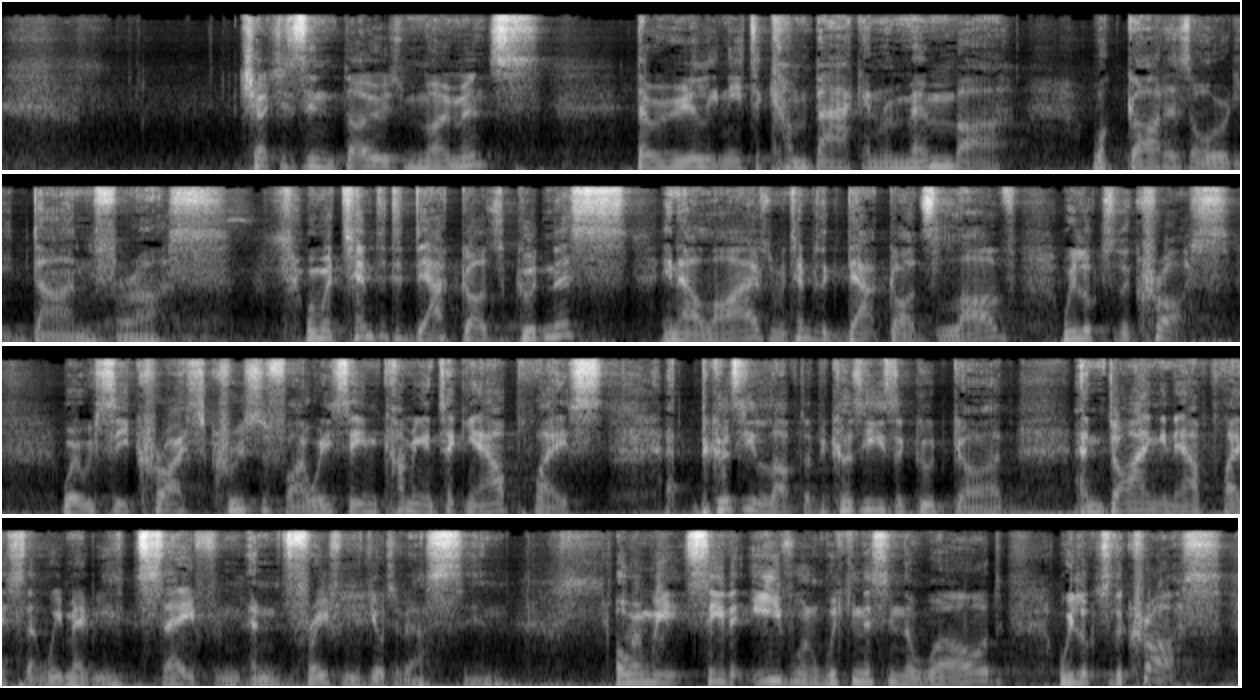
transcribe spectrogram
Church, is in those moments that we really need to come back and remember what God has already done for us. When we're tempted to doubt God's goodness in our lives, when we're tempted to doubt God's love, we look to the cross where we see Christ crucified, where we see him coming and taking our place because he loved us, because he's a good God, and dying in our place so that we may be safe and, and free from the guilt of our sin. Or when we see the evil and wickedness in the world, we look to the cross,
